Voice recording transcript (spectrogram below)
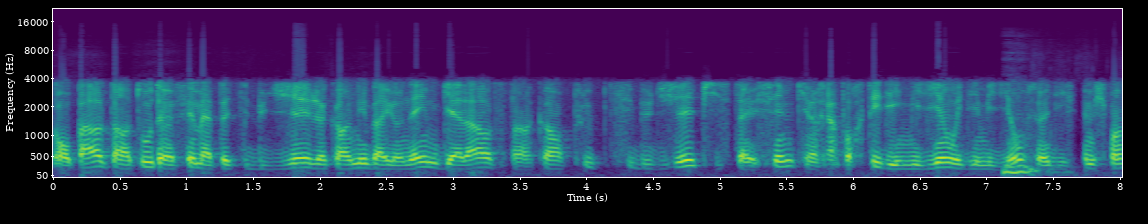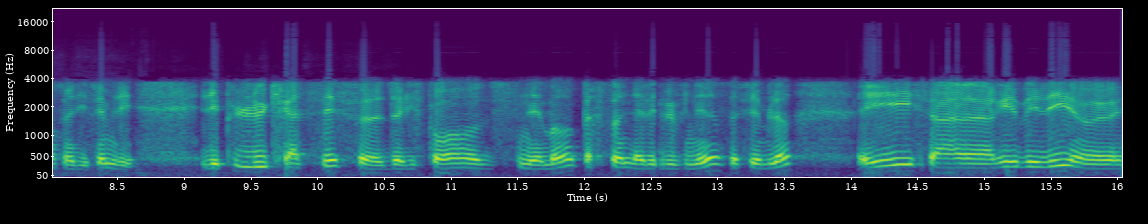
on parle tantôt d'un film à petit budget, le Call Me By Your Name, Out, c'est encore plus petit budget, puis c'est un film qui a rapporté des millions et des millions. C'est un des films, je pense, un des films les, les plus lucratifs euh, de l'histoire du cinéma. Personne n'avait vu venir, ce film-là. Et ça a révélé un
